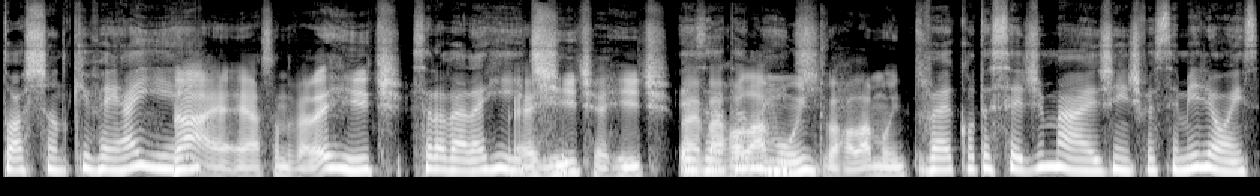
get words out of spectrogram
tô achando que vem aí, hein? Ah, é- essa novela é hit. Essa novela é hit. É hit, é hit. Vai, vai rolar muito, vai rolar muito. Vai acontecer demais, gente. Vai ser milhões.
